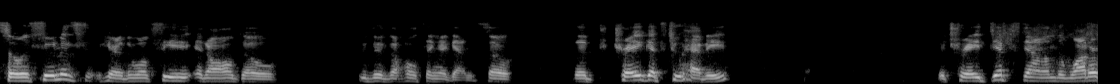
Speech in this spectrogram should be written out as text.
So as soon as here, then we'll see it all go the whole thing again. So the tray gets too heavy. The tray dips down, the water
